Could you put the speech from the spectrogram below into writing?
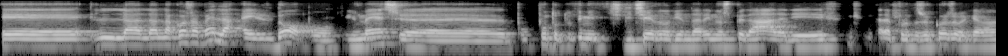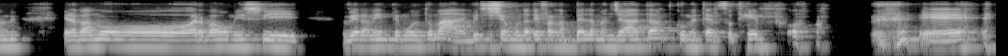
La, la, la, cosa bella è il dopo, il match, eh, appunto tutti mi, ci dicevano di andare in ospedale, di, andare al pronto soccorso perché eravamo, eravamo, eravamo messi veramente molto male, invece siamo andati a fare una bella mangiata come terzo tempo e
